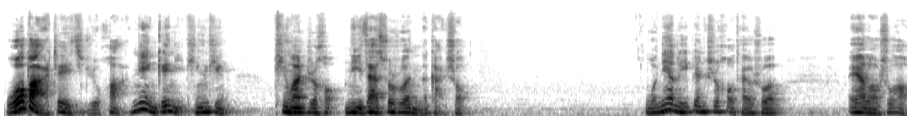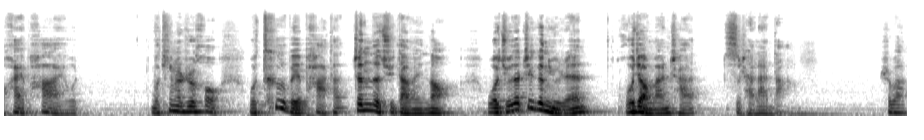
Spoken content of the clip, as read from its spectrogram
我把这几句话念给你听听，听完之后你再说说你的感受。”我念了一遍之后，他又说：“哎呀，老师，我好害怕呀！我，我听了之后，我特别怕他真的去单位闹。我觉得这个女人胡搅蛮缠、死缠烂打，是吧？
